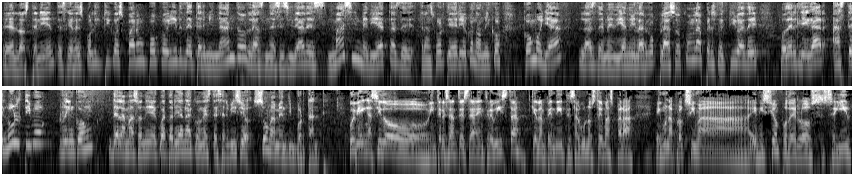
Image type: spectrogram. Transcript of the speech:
eh, los tenientes, jefes políticos, para un poco ir determinando las necesidades más inmediatas de transporte aéreo económico, como ya las de mediano y largo plazo, con la perspectiva de poder llegar hasta el último rincón de la Amazonía ecuatoriana con este servicio sumamente importante. Muy bien, ha sido interesante esta entrevista. Quedan pendientes algunos temas para en una próxima emisión poderlos seguir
